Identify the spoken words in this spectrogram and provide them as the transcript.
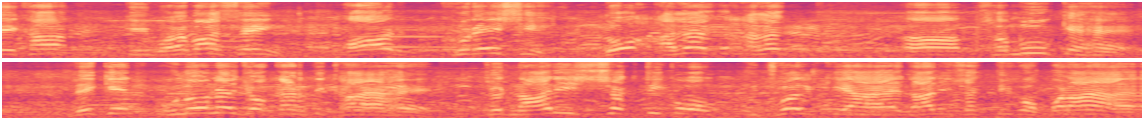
देखा कि वैभव सिंह और कुरैशी दो अलग अलग समूह के हैं। लेकिन उन्होंने जो कर दिखाया है, जो नारी शक्ति को उज्जवल किया है, नारी शक्ति को बढ़ाया है,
